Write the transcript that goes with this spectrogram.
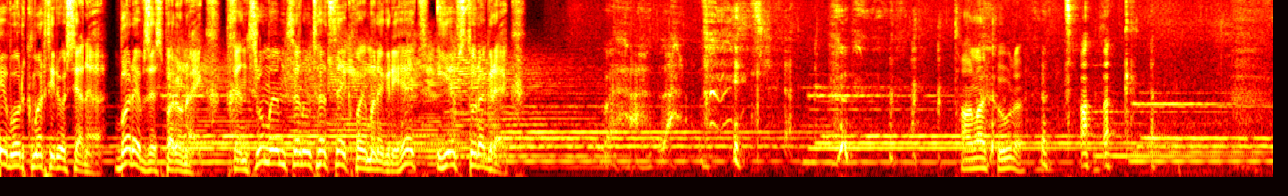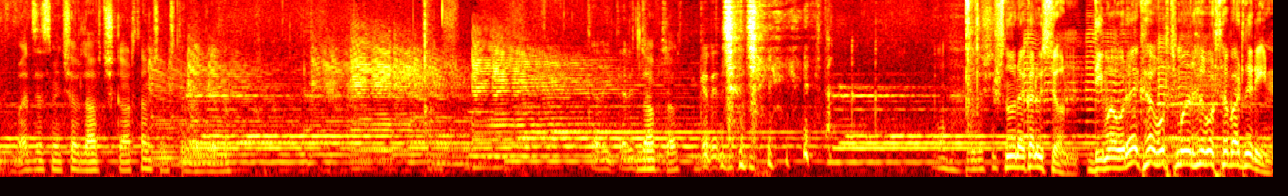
Գևորգ Մարտիրոսյանը։ Բարև ձեզ, պարոնայք։ Խնդրում եմ ցանոթացեք պայմանագրի հետ եւ ստորագրեք։ Թանակը ուր է։ Թանակ։ Բայց ես մինչև լավ չկարդամ, չեմ ստուգելու։ Լավ կարդ։ Շնորհակալություն։ Դիմավորեք հաղորդման հաղորդավարներին՝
